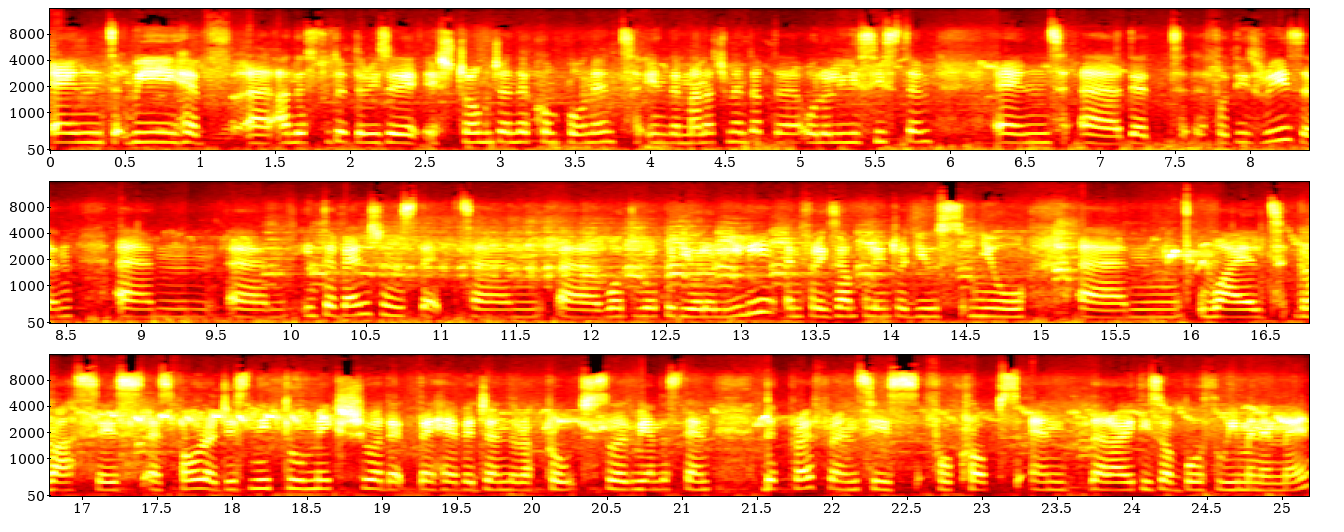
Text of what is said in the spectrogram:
And we have uh, understood that there is a, a, strong gender component in the management of the Ololili system, and uh, that for this reason, um, um, interventions that um, uh, want to work with the Ololili and, for example, introduce new um, wild grasses as forages need to make sure that they have a gender approach so that we understand the preferences for crops and varieties of both women and men.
